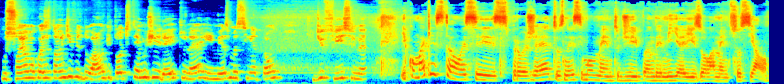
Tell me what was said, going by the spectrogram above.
o sonho é uma coisa tão individual que todos temos direito, né? E mesmo assim é tão difícil, né? E como é que estão esses projetos nesse momento de pandemia e isolamento social?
